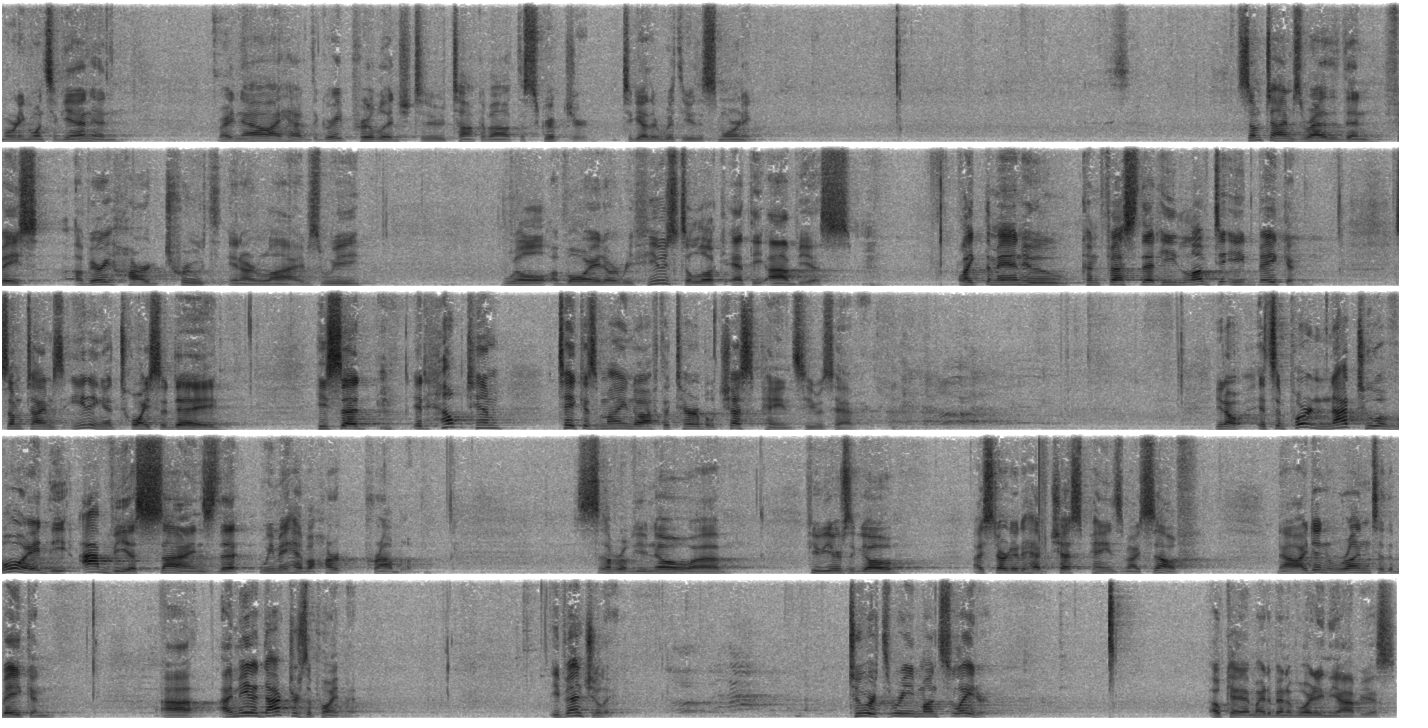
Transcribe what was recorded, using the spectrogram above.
morning once again, and right now I have the great privilege to talk about the scripture together with you this morning. Sometimes, rather than face a very hard truth in our lives, we will avoid or refuse to look at the obvious. Like the man who confessed that he loved to eat bacon sometimes eating it twice a day, he said it helped him take his mind off the terrible chest pains he was having. You know, it's important not to avoid the obvious signs that we may have a heart problem. Several of you know uh, a few years ago, I started to have chest pains myself. Now, I didn't run to the bacon, uh, I made a doctor's appointment. Eventually, two or three months later. Okay, I might have been avoiding the obvious.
